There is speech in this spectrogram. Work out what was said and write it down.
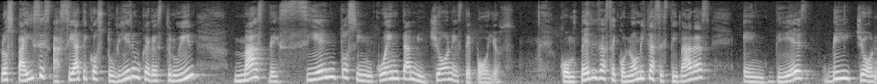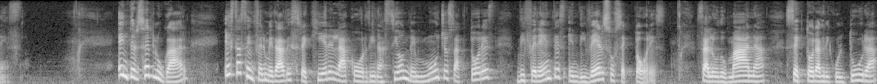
los países asiáticos tuvieron que destruir más de 150 millones de pollos, con pérdidas económicas estimadas en 10 billones. En tercer lugar, estas enfermedades requieren la coordinación de muchos actores diferentes en diversos sectores, salud humana, sector agricultura,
